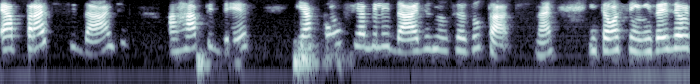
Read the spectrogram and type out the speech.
é a praticidade, a rapidez e a confiabilidade nos resultados, né? Então, assim, em vez de eu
